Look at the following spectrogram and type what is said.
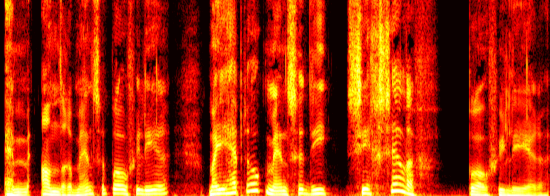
En andere mensen profileren. Maar je hebt ook mensen die zichzelf profileren.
